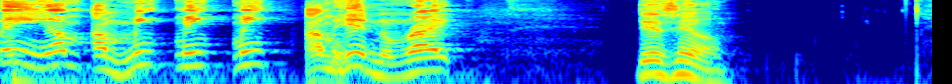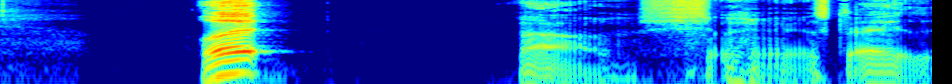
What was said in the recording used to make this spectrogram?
bing. I'm, I'm mink, mink, mink. I'm hitting them right. This him. What? Oh, it's crazy.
